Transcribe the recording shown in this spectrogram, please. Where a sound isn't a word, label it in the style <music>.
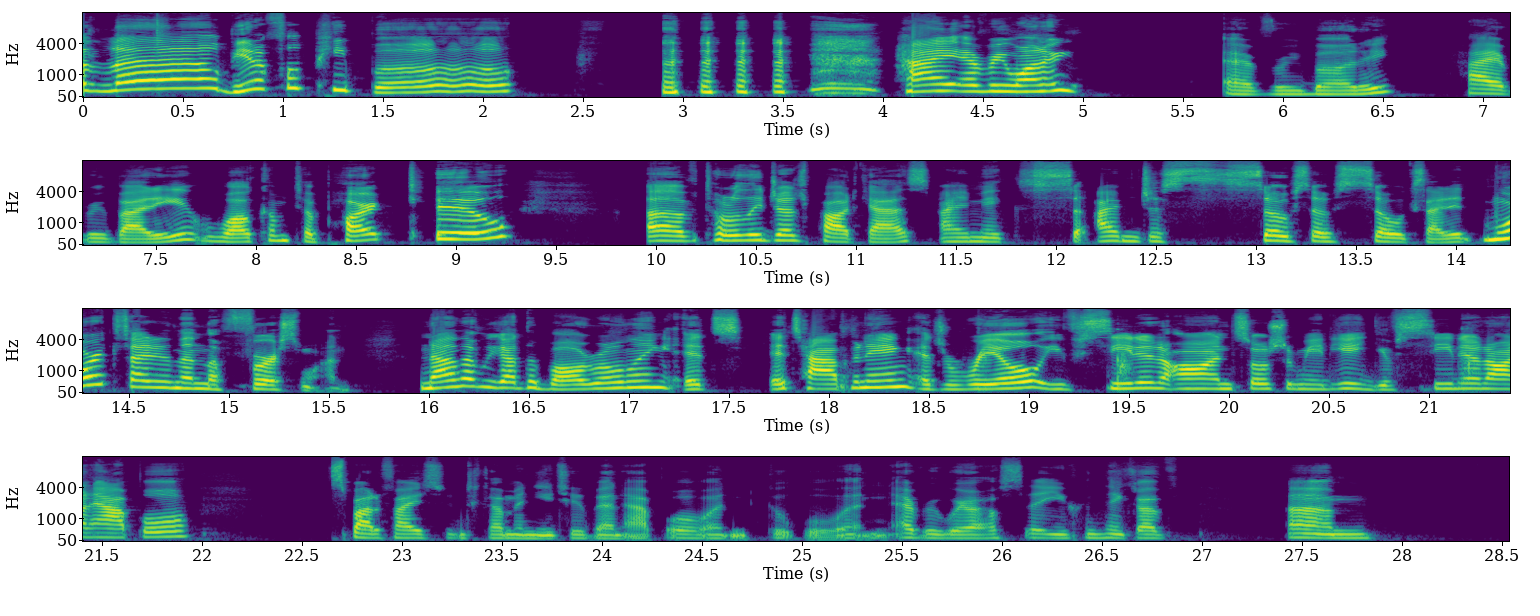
Hello, beautiful people. Hi, everyone. Everybody. Hi, everybody. Welcome to part two of Totally Judged podcast. I'm ex- I'm just so so so excited. More excited than the first one. Now that we got the ball rolling, it's it's happening. It's real. You've seen it on social media. You've seen it on Apple, Spotify soon to come, and YouTube and Apple and Google and everywhere else that you can think of. Um,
